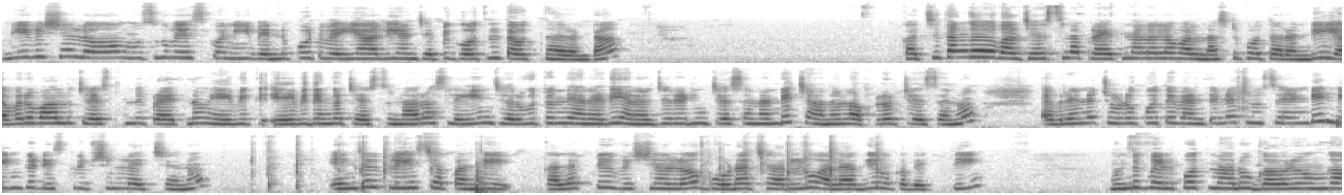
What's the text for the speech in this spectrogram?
మీ విషయంలో ముసుగు వేసుకొని వెన్నుపోటు వేయాలి అని చెప్పి గోతులు తవ్వుతున్నారంట. ఖచ్చితంగా వాళ్ళు చేస్తున్న ప్రయత్నాలలో వాళ్ళు నష్టపోతారండి. ఎవరు వాళ్ళు చేస్తుంది ప్రయత్నం ఏ వి ఏ విధంగా చేస్తున్నారు అసలు ఏం జరుగుతుంది అనేది ఎనర్జీ రీడింగ్ చేశానండి ఛానల్ అప్లోడ్ చేశాను. ఎవరైనా చూడకపోతే వెంటనే చూసేయండి లింక్ డిస్క్రిప్షన్లో ఇచ్చాను. ఏంజల్ ప్లీజ్ చెప్పండి. కలెక్టివ్ విషయంలో గూఢాచారులు అలాగే ఒక వ్యక్తి ముందుకు వెళ్ళిపోతున్నారు గౌరవంగా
